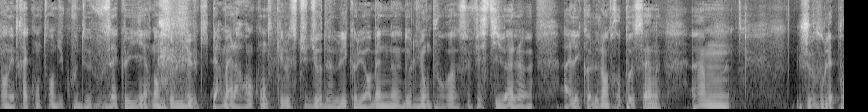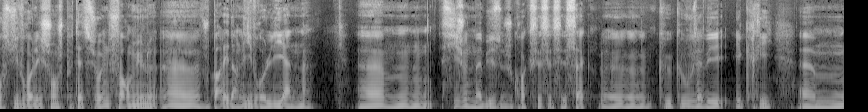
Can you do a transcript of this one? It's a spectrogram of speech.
Et on est très content du coup de vous accueillir dans ce lieu qui permet la rencontre, qui est le studio de l'école urbaine de Lyon pour ce festival à l'école de l'Anthropocène. Euh, je voulais poursuivre l'échange peut-être sur une formule. Euh, vous parlez d'un livre Liane. Euh, si je ne m'abuse, je crois que c'est ça que, vous avez écrit. Euh,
